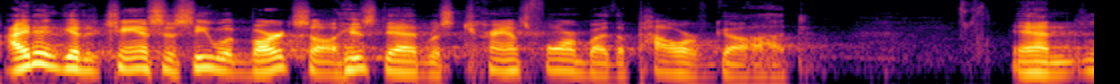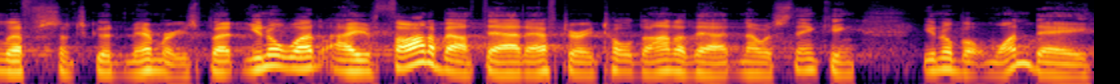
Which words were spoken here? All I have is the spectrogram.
I didn't get a chance to see what Bart saw. His dad was transformed by the power of God and left such good memories. But you know what? I thought about that after I told Donna that, and I was thinking, you know, but one day,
